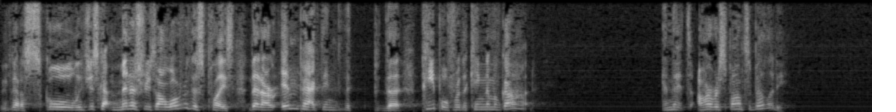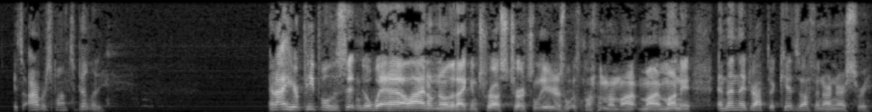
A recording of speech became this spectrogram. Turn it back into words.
we've got a school. We've just got ministries all over this place that are impacting the, the people for the kingdom of God. And it's our responsibility. It's our responsibility. And I hear people who sit and go, Well, I don't know that I can trust church leaders with my, my, my money. And then they drop their kids off in our nursery.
